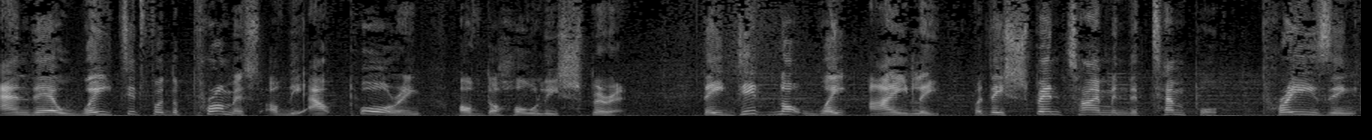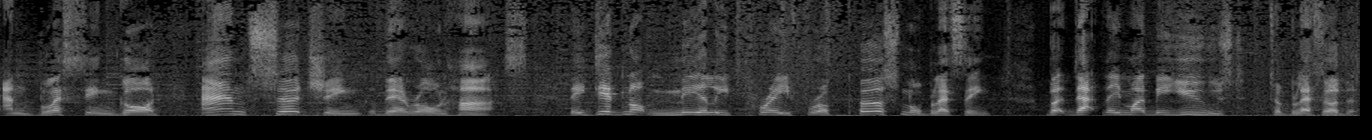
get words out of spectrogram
and there waited for the promise of the outpouring of the Holy Spirit. They did not wait idly, but they spent time in the temple praising and blessing God and searching their own hearts. They did not merely pray for a personal blessing, but that they might be used to bless others.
